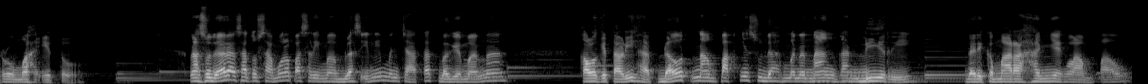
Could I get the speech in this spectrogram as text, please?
rumah itu. Nah saudara, satu Samuel pasal 15 ini mencatat bagaimana kalau kita lihat Daud nampaknya sudah menenangkan diri dari kemarahannya yang lampau.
